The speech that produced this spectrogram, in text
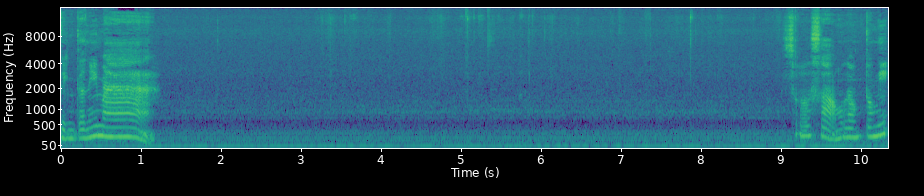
ดึงตัวนี้มา โซ่สองลงตรงนี้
